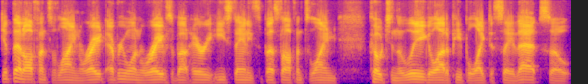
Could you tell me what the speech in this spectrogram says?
get that offensive line right. Everyone raves about Harry Hiestand. He's the best offensive line coach in the league. A lot of people like to say that. So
